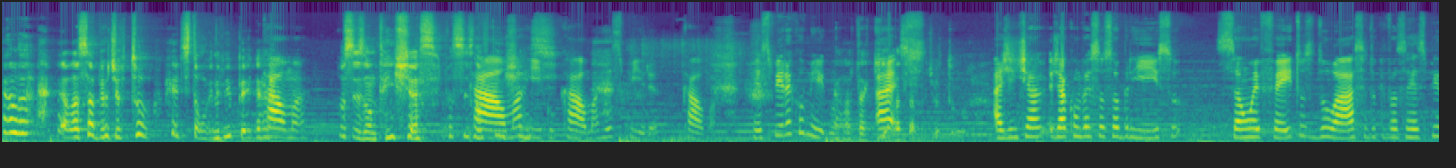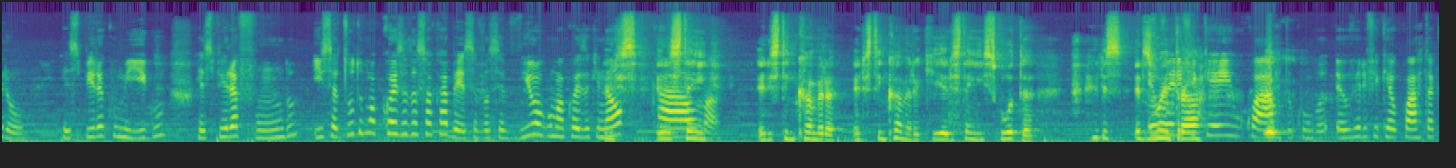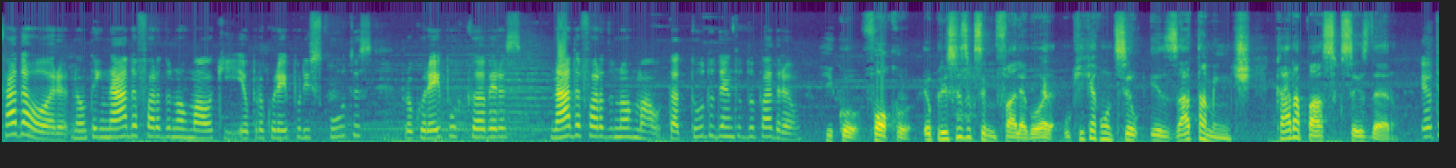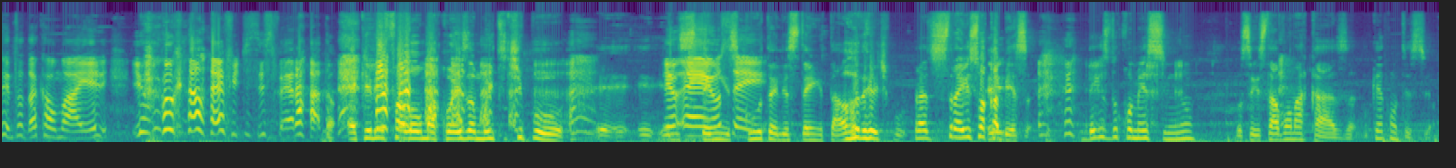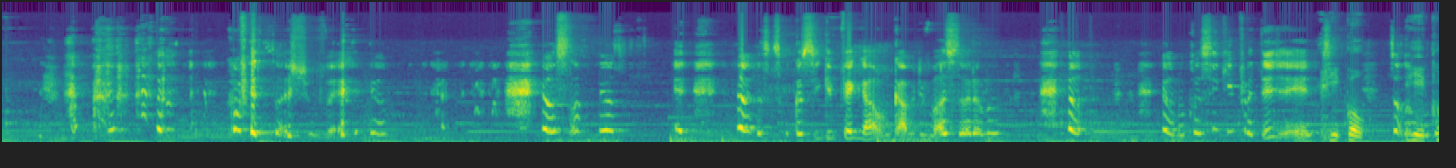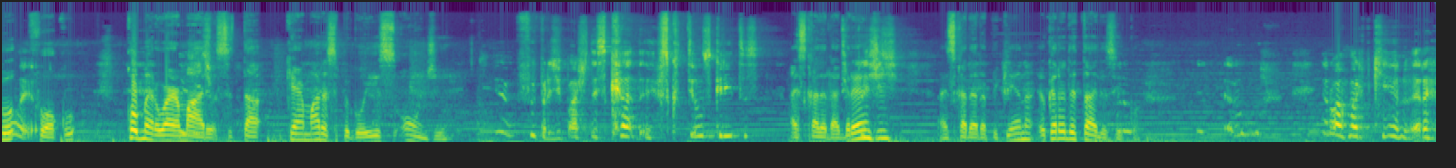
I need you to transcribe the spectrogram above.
Ela, ela sabe onde eu tô. Eles estão vindo me pegar. Calma. Vocês não têm chance. Vocês Calma, não têm chance. Rico, calma, respira. Calma. Respira comigo. Ela tá aqui, A- ela sabe onde eu tô. A gente já, já conversou sobre isso. São efeitos do ácido que você respirou. Respira comigo, respira fundo. Isso é tudo uma coisa da sua cabeça. Você viu alguma coisa que não? Eles, eles têm. Eles têm câmera. Eles têm câmera aqui, eles têm escuta. Eles, eles eu vão entrar. verifiquei o quarto com vo- eu verifiquei o quarto a cada hora. Não tem nada fora do normal aqui. Eu procurei por escutas, procurei por câmeras, nada fora do normal. Tá tudo dentro do padrão. Rico, foco. Eu preciso que você me fale agora o que, que aconteceu exatamente. Cada passo que vocês deram. Eu tentando acalmar ele e o Caleb desesperado. É que ele falou uma coisa muito tipo. é, é, Eles Eu- é, têm eu sei. escuta, eles têm e tal. daí, tipo, pra distrair sua cabeça. Desde o comecinho, vocês estavam na casa. O que aconteceu? Começou a chover. Eu, eu só. Eu, eu só consegui pegar um cabo de vassoura. Eu não. Eu, eu não consegui proteger ele. Rico, Todo Rico, foco. Como era o armário? Você tá. Que armário você pegou isso? Onde? Eu fui pra debaixo da escada. Eu escutei uns gritos. A escada era grande? A escada era pequena? Eu quero detalhes, Rico. Era um, era um armário pequeno. Era.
